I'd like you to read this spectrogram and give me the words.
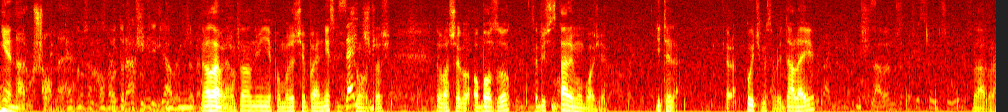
nienaruszone. No dobra, no to mi nie pomożecie, bo ja nie chcę przyłączać do waszego obozu. Chcę być w starym obozie. I tyle. Dobra, pójdźmy sobie dalej. Dobra.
